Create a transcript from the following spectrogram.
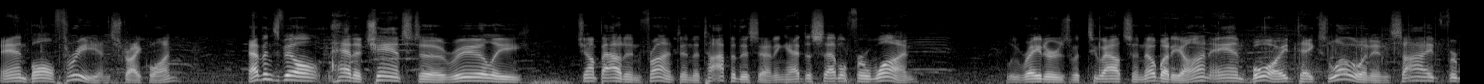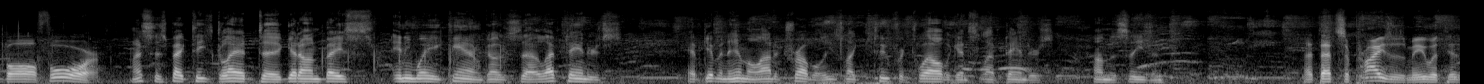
And ball three and strike one. Evansville had a chance to really jump out in front in the top of this inning, had to settle for one. Blue Raiders with two outs and nobody on, and Boyd takes low and inside for ball four. I suspect he's glad to get on base any way he can because uh, left handers have given him a lot of trouble. He's like two for 12 against left handers on the season. That, that surprises me with his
